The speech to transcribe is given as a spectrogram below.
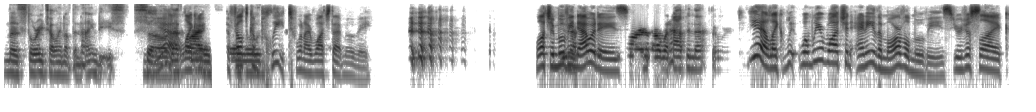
the storytelling of the '90s, so Yeah, that's like, why It felt so- complete when I watched that movie. Watch a movie nowadays, about what happened afterwards. Yeah, like we, when we were watching any of the Marvel movies, you're just like,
